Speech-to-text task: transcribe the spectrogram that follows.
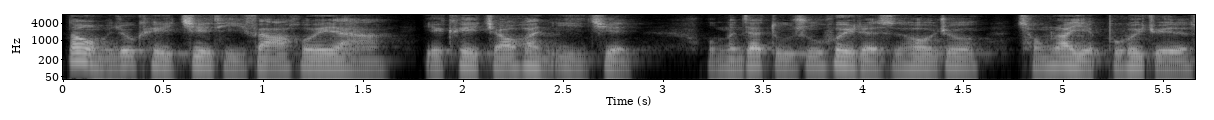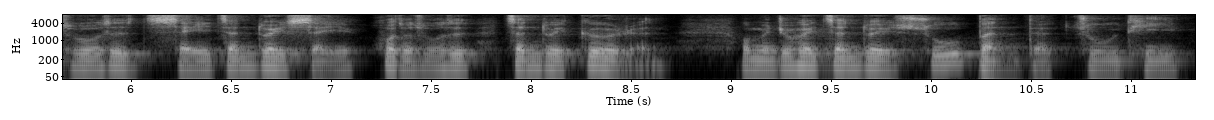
那我们就可以借题发挥啊，也可以交换意见。我们在读书会的时候就从来也不会觉得说是谁针对谁，或者说是针对个人，我们就会针对书本的主题。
